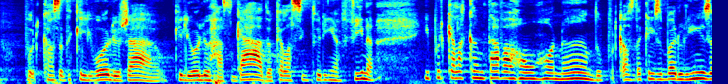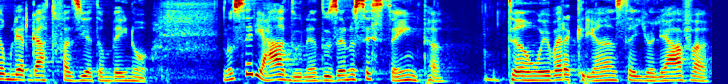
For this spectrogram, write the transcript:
por causa daquele olho já, aquele olho rasgado, aquela cinturinha fina, e porque ela cantava ronronando, por causa daqueles barulhinhos a mulher gato fazia também no, no seriado, né, dos anos 60. Então eu era criança e olhava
